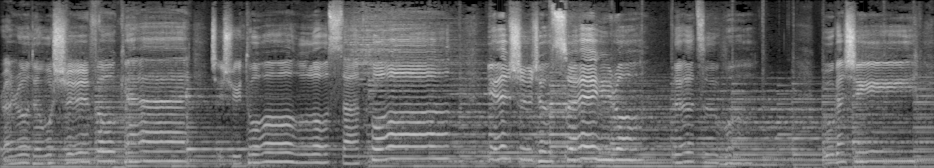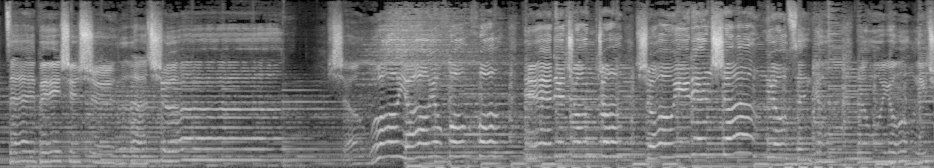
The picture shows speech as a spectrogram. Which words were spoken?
软弱的我是否该继续堕落洒脱？掩饰着脆弱的自我，不甘心再被现实拉扯，像我摇摇晃晃、跌跌撞撞，受一点伤又怎样？让我用力冲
